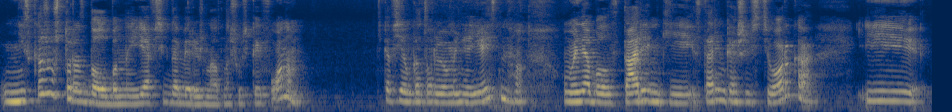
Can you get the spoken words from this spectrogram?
не скажу, что раздолбанный, я всегда бережно отношусь к айфонам, ко всем, которые у меня есть, но у меня был старенький, старенькая шестерка, и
